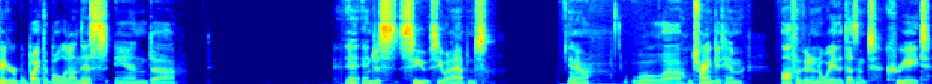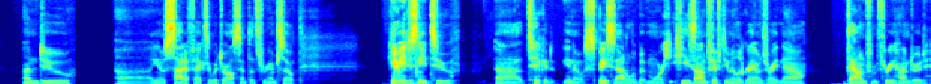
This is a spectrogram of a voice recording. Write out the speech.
figured we'll bite the bullet on this and uh, and, and just see see what happens. You know, we'll uh, we'll try and get him off of it in a way that doesn't create undue uh, you know side effects or withdrawal symptoms for him. So he may just need to uh, take it, you know, space it out a little bit more. He, he's on 50 milligrams right now, down from 300,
